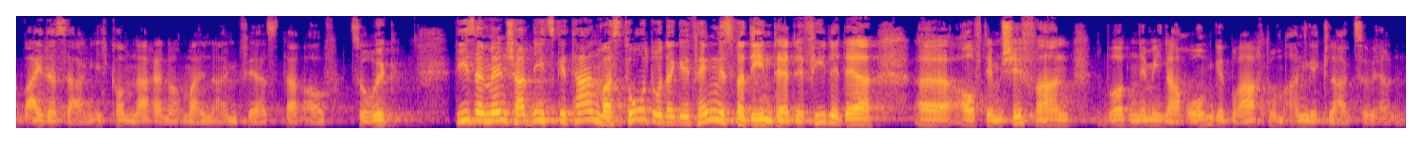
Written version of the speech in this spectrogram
weitersagen. Ich komme nachher noch mal in einem Vers darauf zurück. Dieser Mensch hat nichts getan, was Tod oder Gefängnis verdient hätte. Viele der äh, auf dem Schiff waren, wurden nämlich nach Rom gebracht, um angeklagt zu werden.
